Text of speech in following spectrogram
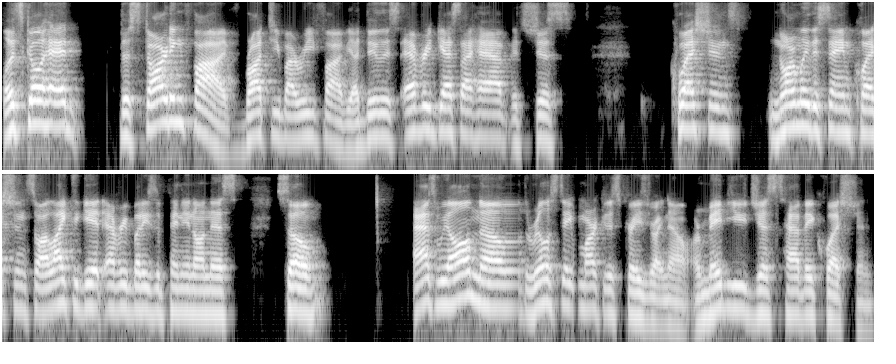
let's go ahead. The starting five brought to you by Reef Ivy. I do this every guest I have. It's just questions, normally the same questions. So I like to get everybody's opinion on this. So as we all know, the real estate market is crazy right now, or maybe you just have a question.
